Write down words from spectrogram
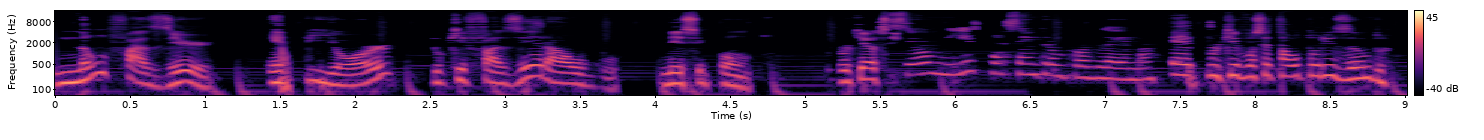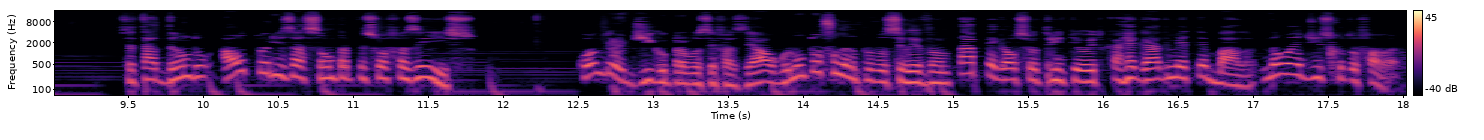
não fazer é pior do que fazer algo nesse ponto. Porque assim. Ser omisso é sempre um problema. É porque você tá autorizando. Você tá dando autorização pra pessoa fazer isso. Quando eu digo para você fazer algo, eu não tô falando para você levantar, pegar o seu 38 carregado e meter bala. Não é disso que eu tô falando.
